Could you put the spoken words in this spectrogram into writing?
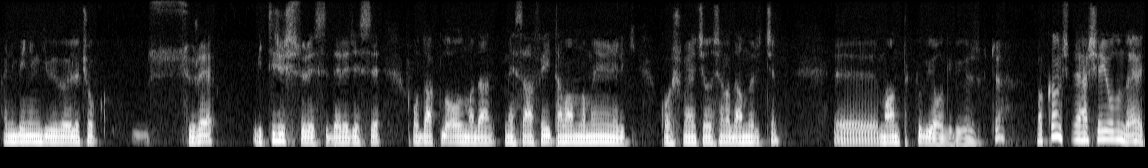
hani benim gibi böyle çok süre bitiriş süresi derecesi odaklı olmadan mesafeyi tamamlamaya yönelik koşmaya çalışan adamlar için e, mantıklı bir yol gibi gözüktü. Bakalım şimdi her şey yolunda evet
